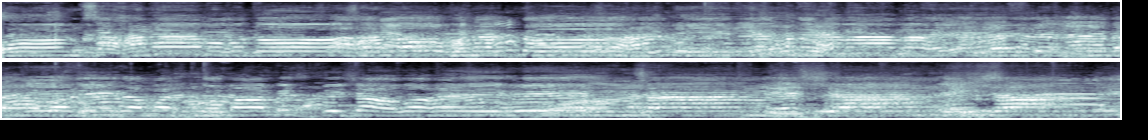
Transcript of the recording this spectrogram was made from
ఓం సహనామతో సహనో భునక్తో ఓం శాంతి శాంతి శాంతి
